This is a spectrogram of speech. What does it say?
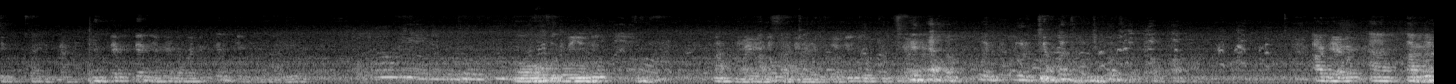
สิบคนนะเต้นเต้นยังไงทำไมเต้นเก่งขนาดนี้ก็เพลยูทูบค่โอ้ฝึกในยูทูบมาไหมต้องฝึกในยูทูบยูทูบคุณคุณชอบคุณชอบโอเคขอบคุณ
